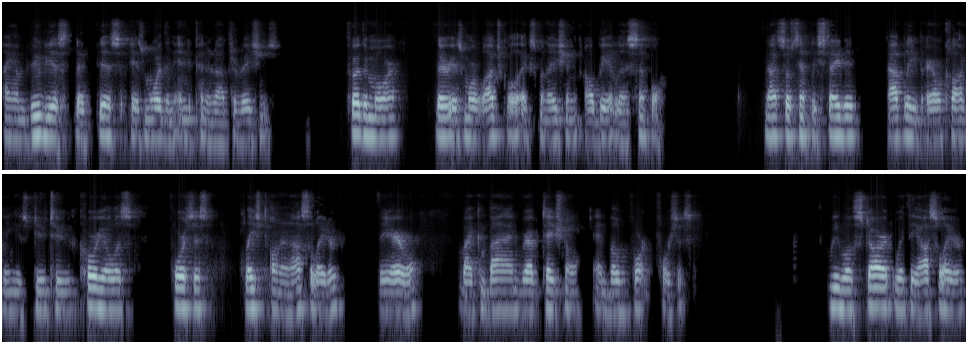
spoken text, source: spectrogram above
I am dubious that this is more than independent observations. Furthermore, there is more logical explanation, albeit less simple. Not so simply stated, I believe arrow clocking is due to Coriolis forces placed on an oscillator, the arrow, by combined gravitational and bow forces. We will start with the oscillator,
